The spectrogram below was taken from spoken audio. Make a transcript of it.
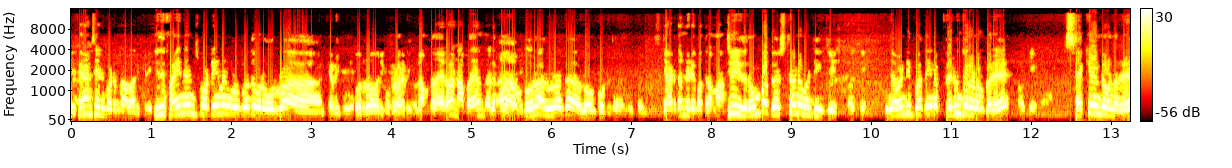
டிஃபரன்ஸ் சைடு நல்லா கிடைக்கும் இது ஃபைனான்ஸ் போட்டீங்கன்னா உங்களுக்கு வந்து ஒரு ஒரு ரூபா கிடைக்கும் ஒரு ரூபா வரைக்கும் கிடைக்கும். ஒரு ஐம்பதாயிரம் ரூபா நாற்பதாயிரம் இருந்தாலும் ஐம்பது ரூபா அறுபது ரூபா தான் லோன் போட்டுக்கலாம். அடுத்த வண்டி பார்த்தலாமா ஜி இது ரொம்ப பெஸ்டான வண்டி ஜி. ஓகேங்க இந்த வண்டி பாத்தீங்கன்னா பெருந்துறை நம்பரு ஓகேங்க செகண்ட் ஓனரு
